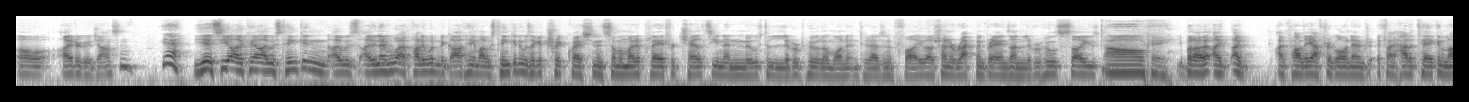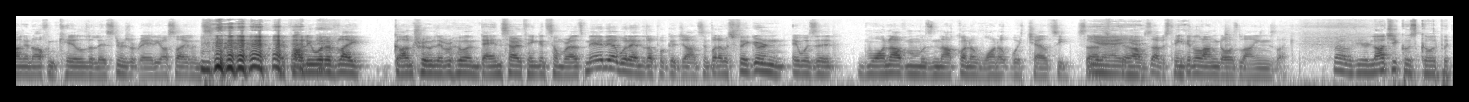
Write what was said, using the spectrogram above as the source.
Oh, Eidur Gudjohnsen. Yeah, Yeah, see, okay, I was thinking, I was, I never, I probably wouldn't have got him. I was thinking it was like a trick question, and someone might have played for Chelsea and then moved to Liverpool and won it in 2005. I was trying to rack my brains on Liverpool's side, Oh, okay. but I, I, I, I probably after going down, if I had it taken long enough and killed the listeners with radio silence, I probably would have like gone through Liverpool and then started thinking somewhere else. Maybe I would have ended up with Gudjohnsen, but I was figuring it was a one of them was not going to one up with Chelsea. So Yeah, that's- yeah, I was, I was thinking along those lines. Like Well, your logic was good, but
